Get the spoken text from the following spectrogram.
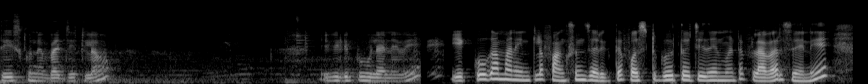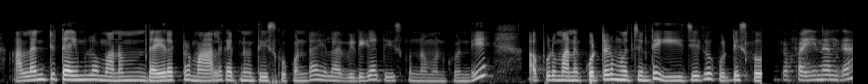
తీసుకునే బడ్జెట్లో. విడి పువ్వులు అనేవి ఎక్కువగా మన ఇంట్లో ఫంక్షన్ జరిగితే ఫస్ట్ గుర్తు వచ్చేది అనమాట ఫ్లవర్స్ అని అలాంటి టైంలో మనం డైరెక్ట్ మాల కట్టినవి తీసుకోకుండా ఇలా విడిగా తీసుకున్నాం అనుకోండి అప్పుడు మనకు కుట్టడం వచ్చింటే ఈజీగా కుట్టేసుకో ఇంకా ఫైనల్గా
